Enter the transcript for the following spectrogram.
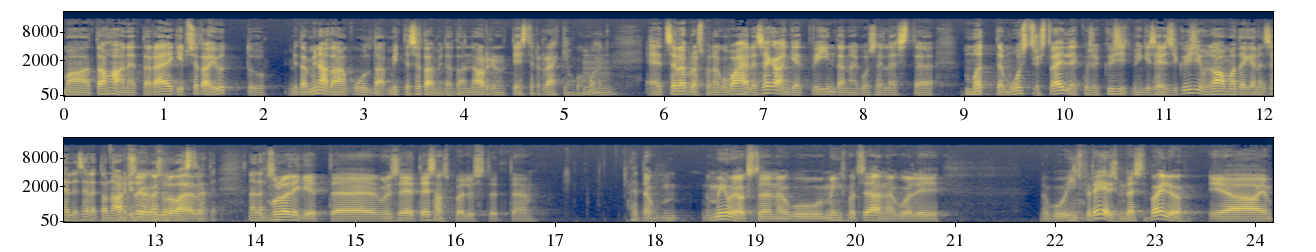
ma tahan, et ta räägib seda juttu, mida mina tahan kuulda, mitte seda, mida ta on harjunud teistele rääkima kogu aeg mm. -hmm. et sellepärast ma nagu vahele segangi, et viin ta nagu sellest äh, mõttemustrist välja, et kui sa küsid mingi sellise küsimuse, aa, ma tegelen selle, selle, ta on harjunud. segan ka sulle vahele. mul oligi, et äh, mul oli see, et esmaspäeval just, et, äh, et nagu no minu jaoks ta nagu mingis mõttes jah, nagu oli nagu inspireeris mind hästi palju ja, ja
